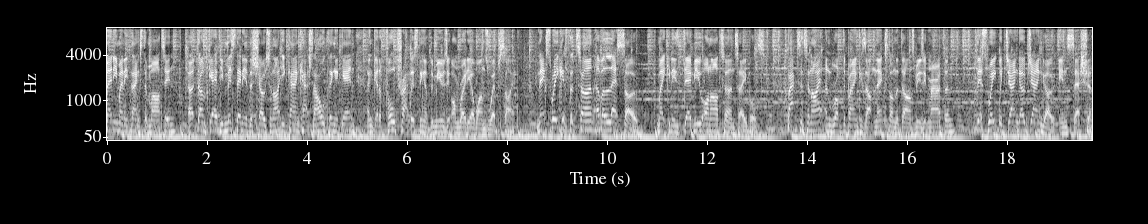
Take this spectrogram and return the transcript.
Many, many thanks to Martyn. Uh, don't forget, if you missed any of the show tonight, you can catch the whole thing again and get a full track listing of the music on Radio 1's website. Next week, it's the turn of Alesso, making his debut on our turntables. Back to tonight, and Rob da Bank is up next on the Dance Music Marathon. This week with Django Django in session.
